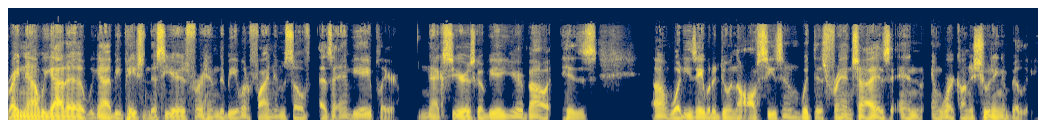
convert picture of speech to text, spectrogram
Right now, we gotta we gotta be patient. This year is for him to be able to find himself as an NBA player. Next year is going to be a year about his uh, what he's able to do in the offseason with this franchise and and work on his shooting ability.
